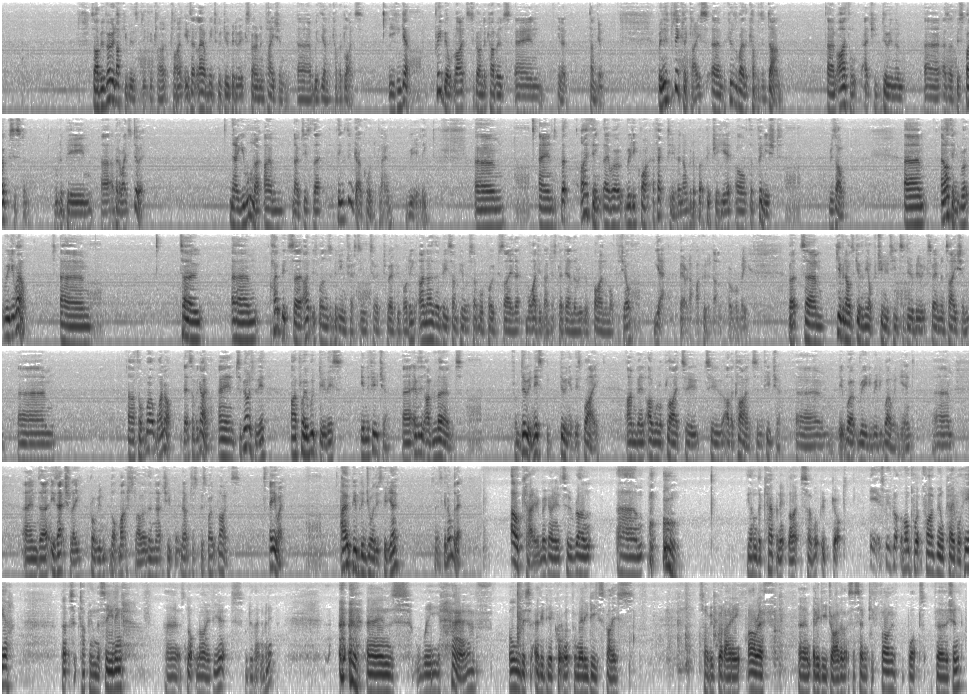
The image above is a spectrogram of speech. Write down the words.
So I've been very lucky with this particular client. client is allowed me to do a bit of experimentation uh, with the undercovered lights. You can get pre-built lights to go under cupboards and, you know, done deal. But in this particular case, um, because of the way the cupboards are done, um, I thought actually doing them uh, as a bespoke system would have been uh, a better way to do it. Now you will no- um, notice that things didn't go according to plan, really. Um, and but I think they were really quite effective, and I'm going to put a picture here of the finished result. Um, and I think it worked really well. Um, so, um, I hope it's uh, hope this one is a bit interesting to, to everybody. I know there'll be some people that will probably say that why didn't I just go down the route of buying them off the shelf? Yeah, fair enough. I could have done probably, but um, given I was given the opportunity to do a bit of experimentation, um, I thought, well, why not? Let's have a go. And to be honest with you, I probably would do this in the future. Uh, everything I've learned from doing this, doing it this way, I'm going. I will apply to to other clients in the future. Um, it worked really, really well in the end, um, and uh, is actually probably not much slower than actually putting up just bespoke lights. Anyway, I hope people enjoy this video. So let's get on with it. Okay, we're going to run um, the under cabinet light. So what we've got is we've got the 1.5mm cable here. That's hooked up in the ceiling. Uh, it's not live yet. We'll do that in a minute. and we have all this LED equipment from LED Space. So we've got a RF um, LED driver, that's a 75 watt version.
